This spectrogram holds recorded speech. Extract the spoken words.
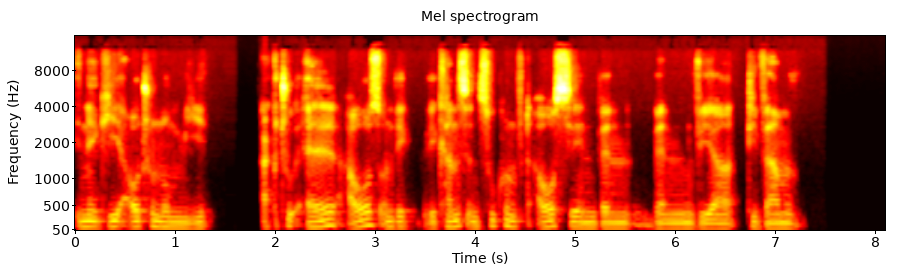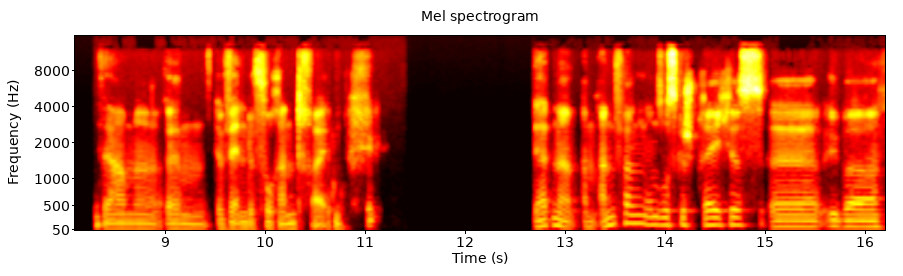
Energieautonomie aktuell aus und wie, wie kann es in Zukunft aussehen, wenn, wenn wir die Wärme, Wärme ähm, Wende vorantreiben? Wir hatten am Anfang unseres Gespräches äh, über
